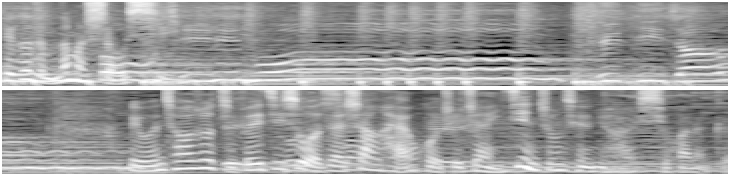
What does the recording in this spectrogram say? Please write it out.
这，歌怎麼那麼熟悉？走李文超说：“纸飞机是我在上海火车站一见钟情的女孩喜欢的歌，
